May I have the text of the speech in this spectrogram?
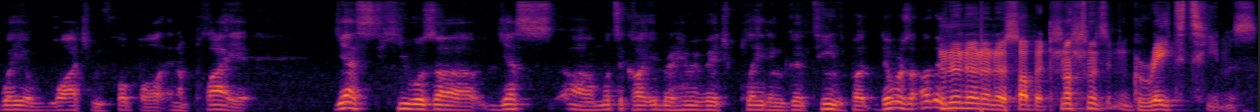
way of watching football and apply it. Yes, he was uh yes, um, what's it called? Ibrahimovic played in good teams, but there was other No, no, no, no, no. Stop it. Not not great teams.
